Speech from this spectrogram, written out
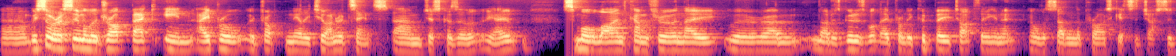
Uh, we saw a similar drop back in April. It dropped nearly 200 cents um, just because of you know small lines come through and they were um, not as good as what they probably could be type thing, and it, all of a sudden the price gets adjusted.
